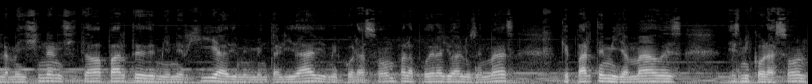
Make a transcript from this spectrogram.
la medicina necesitaba parte de mi energía, de mi mentalidad y de mi corazón para poder ayudar a los demás, que parte de mi llamado es, es mi corazón,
